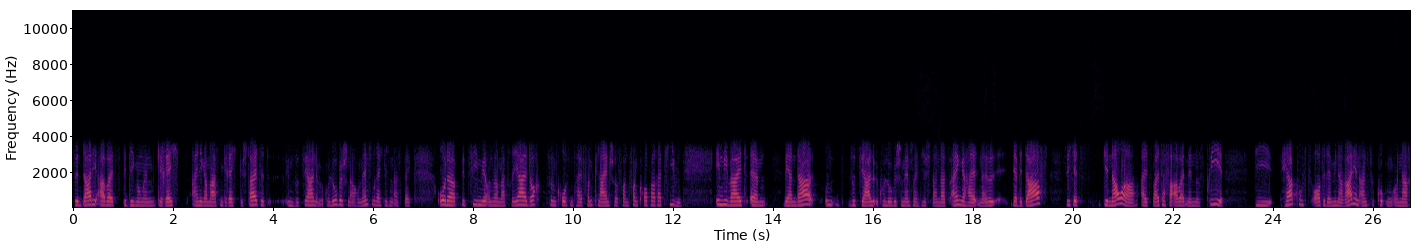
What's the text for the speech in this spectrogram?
Sind da die Arbeitsbedingungen gerecht, einigermaßen gerecht gestaltet im sozialen, im ökologischen, auch im menschenrechtlichen Aspekt? Oder beziehen wir unser Material doch zu einem großen Teil von Kleinschiffern, von Kooperativen? Inwieweit ähm, werden da soziale, ökologische, menschenrechtliche Standards eingehalten. Also der Bedarf, sich jetzt genauer als weiterverarbeitende Industrie die Herkunftsorte der Mineralien anzugucken und nach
